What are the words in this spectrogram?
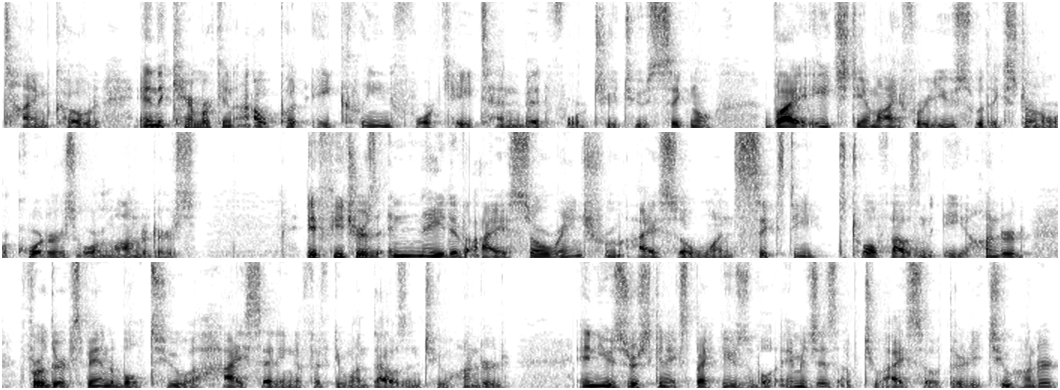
timecode, and the camera can output a clean 4K 10-bit 422 signal via HDMI for use with external recorders or monitors. It features a native ISO range from ISO 160 to 12800, further expandable to a high setting of 51200, and users can expect usable images up to ISO 3200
